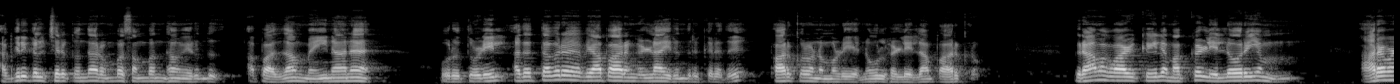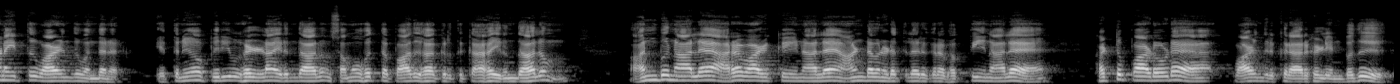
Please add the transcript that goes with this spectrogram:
அக்ரிகல்ச்சருக்கும் தான் ரொம்ப சம்பந்தம் இருந்தது. அப்போ அதுதான் மெயினான ஒரு தொழில். அதை தவிர வியாபாரங்கள்லாம் இருந்திருக்கிறது. பார்க்குறோம் நம்முடைய நூல்கள் எல்லாம் பார்க்குறோம். கிராம வாழ்க்கையில் மக்கள் எல்லோரையும் அரவணைத்து வாழ்ந்து வந்தனர். எத்தனையோ பிரிவுகள்லாம் இருந்தாலும் சமூகத்தை பாதுகாக்கிறதுக்காக இருந்தாலும் அன்புனால அற வாழ்க்கையினால ஆண்டவனிடத்தில் இருக்கிற பக்தியினால கட்டுப்பாடோடு வாழ்ந்திருக்கிறார்கள் என்பது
